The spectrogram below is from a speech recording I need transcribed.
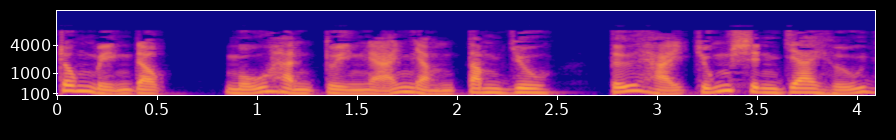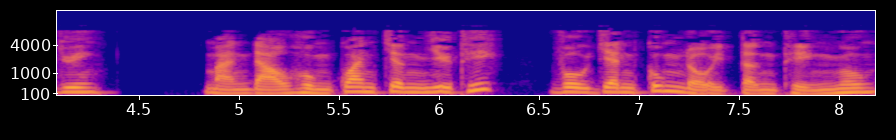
trong miệng đọc, ngũ hành tùy ngã nhậm tâm du, tứ hại chúng sinh giai hữu duyên. Mạng đạo hùng quan chân như thiết, vô danh cung nội tận thiện ngôn.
